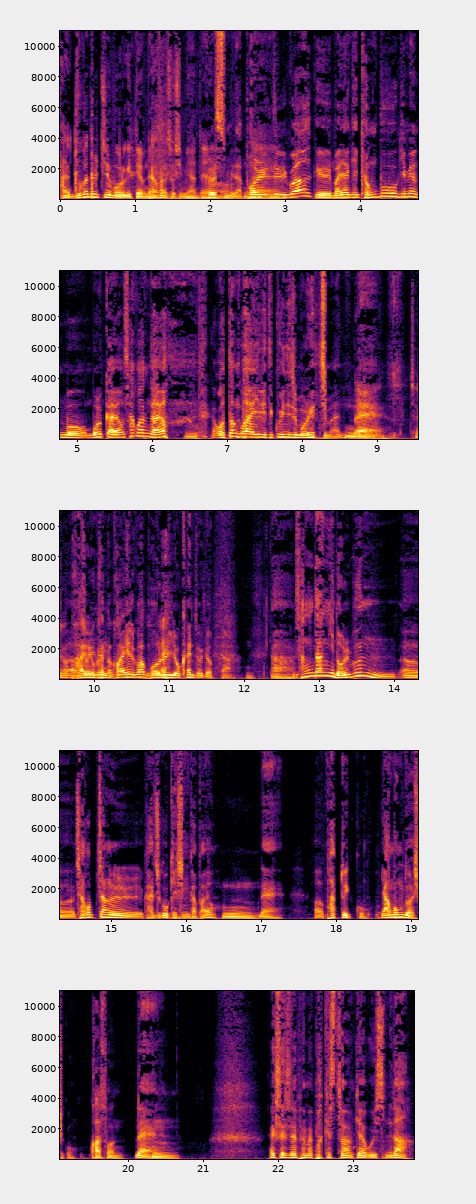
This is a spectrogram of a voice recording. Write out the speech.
아, 누가 될지 모르기 때문에 항상 조심해야 돼요. 그렇습니다. 네. 벌들과 그 음. 만약에 경북이면 뭐 뭘까요? 사과인가요? 음. 어떤 과일이 듣고 있는지 모르겠지만. 네. 저희가 아, 과일 욕한 적 과일과 벌을 네. 욕한 적이 없다. 음. 아, 상당히 넓은 어, 작업장을 가지고 계신가 봐요. 음. 네. 어, 밭도 있고 양봉도 하시고. 과손. 네. 음. XSFM의 팟캐스트와 함께하고 있습니다.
